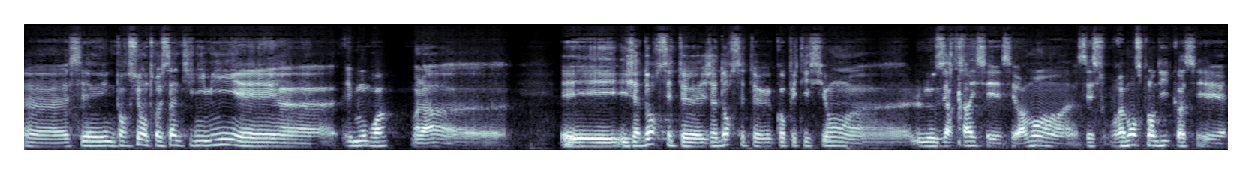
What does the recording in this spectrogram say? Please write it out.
Euh, c'est une portion entre Saint-Inimy et, euh, et Montbrois. Voilà. Euh, et, et j'adore cette, j'adore cette compétition. Le Lozère Trail, c'est, c'est vraiment, c'est vraiment splendide, quoi. C'est,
